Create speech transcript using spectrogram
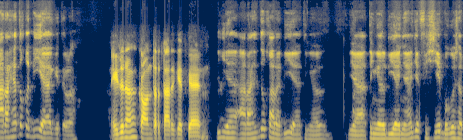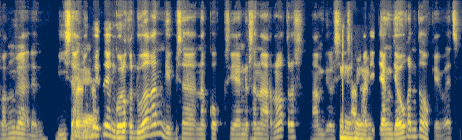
arahnya tuh ke dia gitu loh itu namanya counter target kan. iya arahnya tuh karena dia tinggal ya tinggal dianya aja visinya bagus apa enggak dan bisa Bener. juga itu yang gol kedua kan dia bisa nekuk si Henderson Arnold terus ngambil si. Saka di yang jauh kan tuh oke banget sih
